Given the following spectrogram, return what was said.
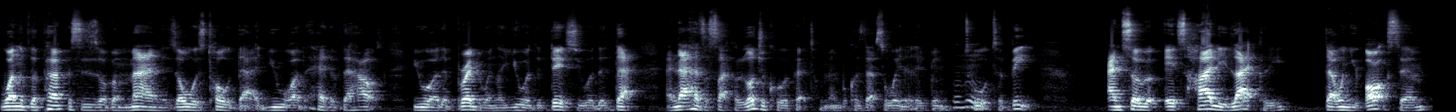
one of the purposes of a man is always told that you are the head of the house, you are the breadwinner, you are the this, you are the that. And that has a psychological effect on men because that's the way that they've been mm-hmm. taught to be. And so it's highly likely that when you ask them,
